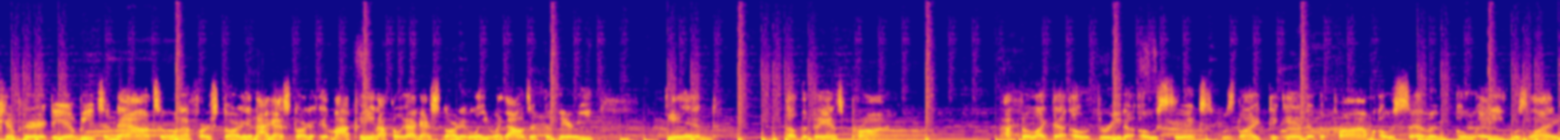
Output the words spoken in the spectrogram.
compare DMB to now to when I first started, and I got started. In my opinion, I feel like I got started late. Like I was at the very end of the band's prime. I feel like that 03 to 06 was like the end of the prime. 07, 08 was like,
